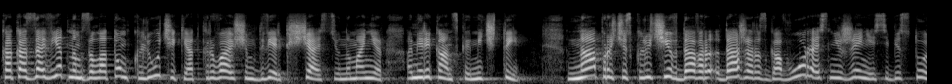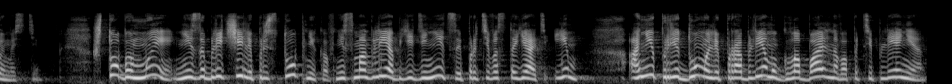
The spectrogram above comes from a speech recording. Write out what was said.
как о заветном золотом ключике, открывающем дверь к счастью на манер американской мечты, напрочь исключив даже разговоры о снижении себестоимости. Чтобы мы не изобличили преступников, не смогли объединиться и противостоять им, они придумали проблему глобального потепления,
